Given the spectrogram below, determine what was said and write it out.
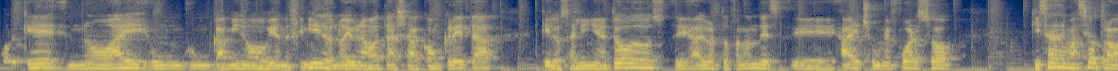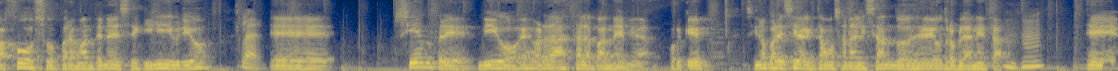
porque no hay un, un camino bien definido, no hay una batalla concreta que los alinee a todos. Eh, Alberto Fernández eh, ha hecho un esfuerzo quizás demasiado trabajoso para mantener ese equilibrio. claro. Eh, siempre digo, es verdad hasta la pandemia, porque si no pareciera que estamos analizando desde otro planeta. Eh,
